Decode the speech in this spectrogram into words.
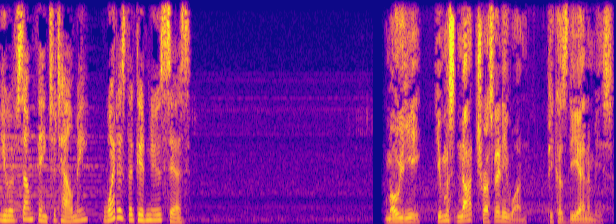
you have something to tell me. What is the good news, sis? Mo Yi, you must not trust anyone, because the enemies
